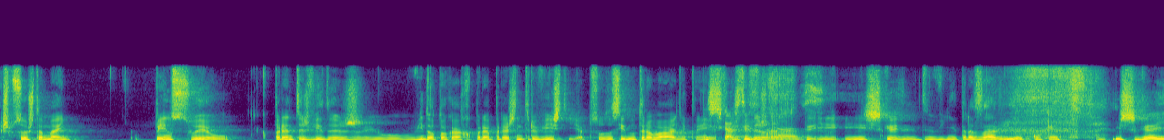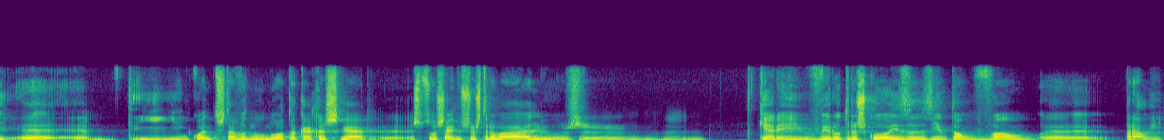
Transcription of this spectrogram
as pessoas também, penso eu, perante as vidas, eu vim de autocarro para, para esta entrevista e há pessoas assim do trabalho e têm as vidas e, e, cheguei, vim atrasado e qualquer e cheguei uh, e enquanto estava no, no autocarro a chegar uh, as pessoas saem dos seus trabalhos querem ver outras coisas e então vão para ali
